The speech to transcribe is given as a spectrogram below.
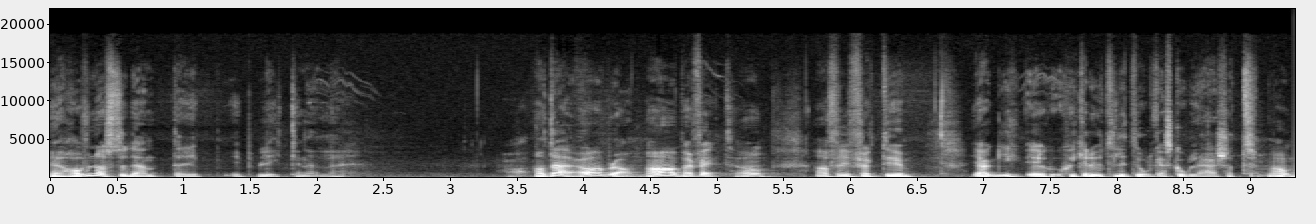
Eh, har vi några studenter i, i publiken eller? Ja. där, ja bra. Ja, perfekt. Ja. Ja, för vi försökte ju, jag eh, skickade ut till lite olika skolor här så att, ja.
